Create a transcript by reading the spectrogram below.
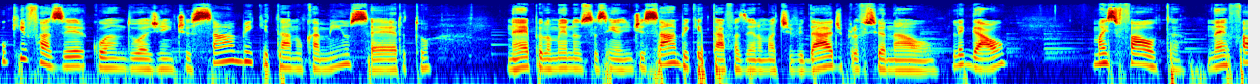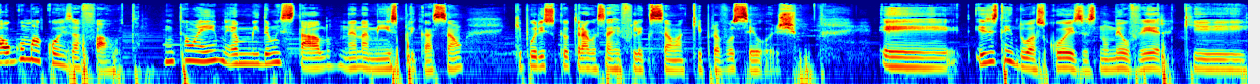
o que fazer quando a gente sabe que está no caminho certo, né? Pelo menos assim, a gente sabe que está fazendo uma atividade profissional legal, mas falta, né? Alguma coisa falta. Então aí eu me deu um estalo, né, na minha explicação que por isso que eu trago essa reflexão aqui para você hoje. É, existem duas coisas, no meu ver, que,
